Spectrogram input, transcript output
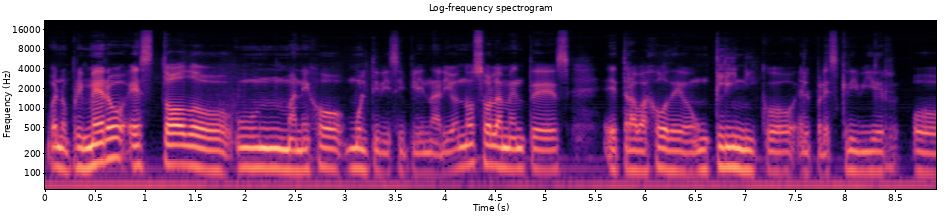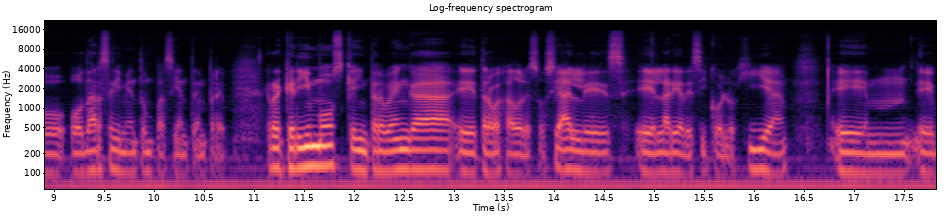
Bueno, primero es todo un manejo multidisciplinario, no solamente es eh, trabajo de un clínico el prescribir o, dar seguimiento a un paciente en PrEP. Requerimos que intervenga eh, trabajadores sociales, el área de psicología, em, eh,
